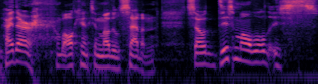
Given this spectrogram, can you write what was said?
Hi there, welcome to Module 7. So this module is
